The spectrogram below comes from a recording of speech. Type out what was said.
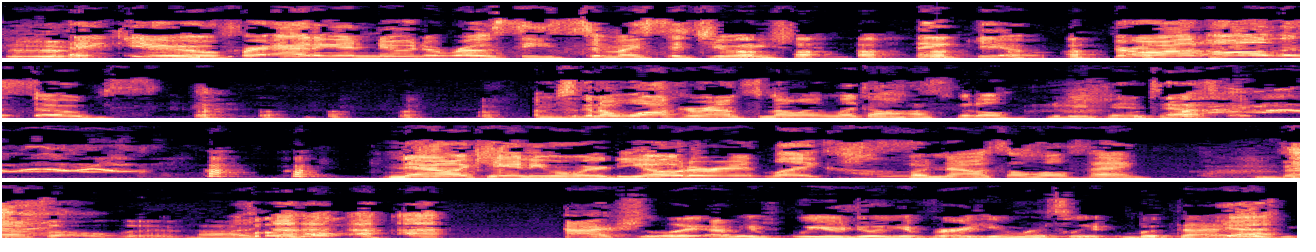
Thank you for adding a new neuroses to my situation. Thank you. Throw out all the soaps. I'm just gonna walk around smelling like a hospital. It'll be fantastic. Now I can't even wear deodorant. Like, oh, now it's a whole thing. That's a whole thing. Actually, I mean, we are doing it very humorously, but that is Yeah.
